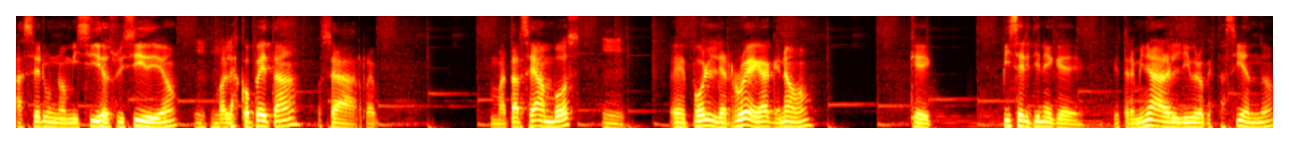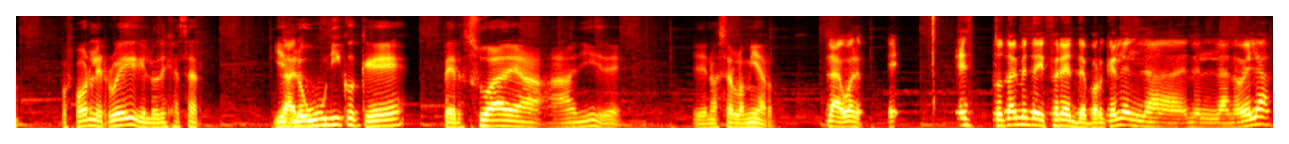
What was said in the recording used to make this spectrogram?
hacer un homicidio-suicidio con la escopeta, o sea, matarse ambos, Mm. eh, Paul le ruega que no, que Misery tiene que, que terminar el libro que está haciendo, por favor le ruegue que lo deje hacer. Y es lo único que persuade a, a Annie de, de no hacerlo mierda. Claro, bueno. eh, es totalmente diferente porque él en la, en la novela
